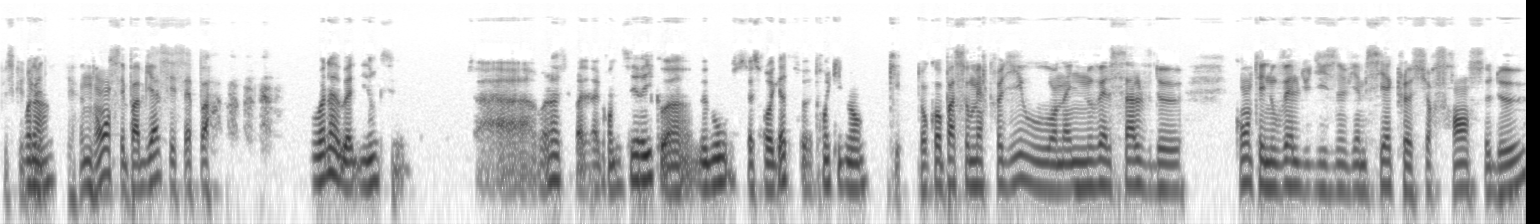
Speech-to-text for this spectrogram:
Puisque tu Voilà. as dit, non, c'est pas bien, c'est sympa. Voilà, bah disons que c'est, ça, voilà, c'est pas la grande série quoi. Mais bon, ça se regarde euh, tranquillement. Donc, on passe au mercredi où on a une nouvelle salve de contes et nouvelles du 19e siècle sur France 2.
